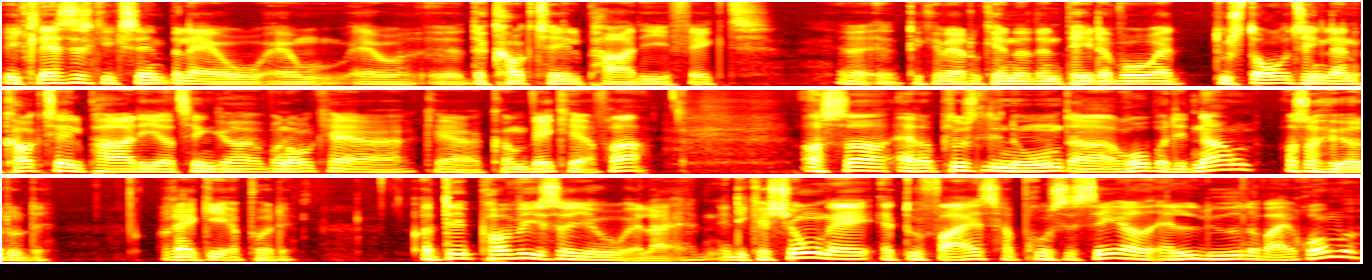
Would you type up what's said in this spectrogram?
Et klassisk eksempel er jo, er jo, er jo uh, The Cocktail Party Effect. Øh, det kan være, du kender den, Peter, hvor at du står til en eller anden cocktail party og tænker, hvornår kan jeg, kan jeg komme væk herfra? Og så er der pludselig nogen, der råber dit navn, og så hører du det og reagerer på det. Og det påviser jo, eller en indikation af, at du faktisk har processeret alle lyde, der var i rummet,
